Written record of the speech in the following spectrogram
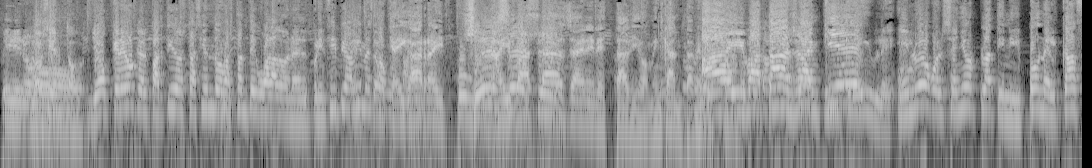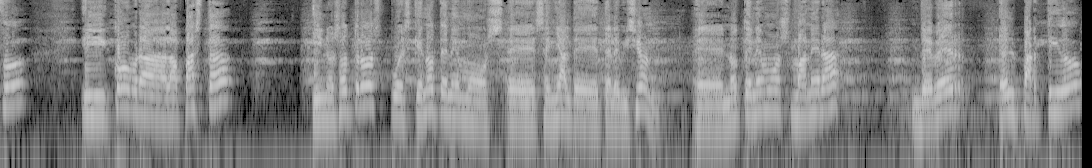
pero... Lo siento, yo creo que el partido está siendo bastante igualado. En el principio a mí me está que hay garra y pum, Sí, hay sí, batalla sí. en el estadio, me encanta, me gusta. Hay batalla en Kiev. Increíble. Y luego el señor Platini pone el cazo y cobra la pasta. Y nosotros, pues que no tenemos eh, señal de televisión. Eh, no tenemos manera de ver el partido.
